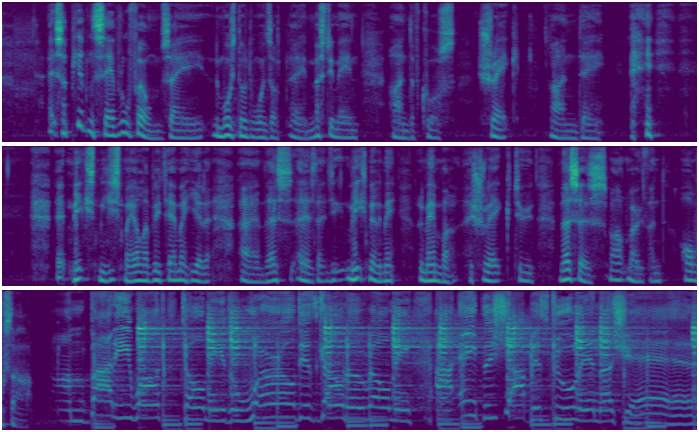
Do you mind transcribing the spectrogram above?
It's appeared in several films. Uh, the most notable ones are uh, Mystery Men and, of course, Shrek. And uh, it makes me smile every time I hear it. Uh, this is it makes me rem- remember Shrek 2. This is Smash Mouth and All Star. Somebody once told me the world is gonna roll me. I ain't the sharpest tool in the shed.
